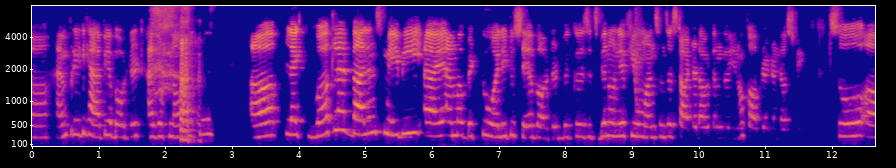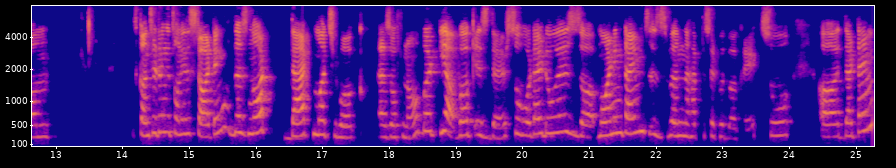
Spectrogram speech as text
uh, i'm pretty happy about it as of now because uh, like work life balance maybe i am a bit too early to say about it because it's been only a few months since i started out in the you know corporate industry. So um considering it's only the starting there's not that much work as of now but yeah work is there. So what i do is uh, morning times is when i have to sit with work right? So uh, that time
